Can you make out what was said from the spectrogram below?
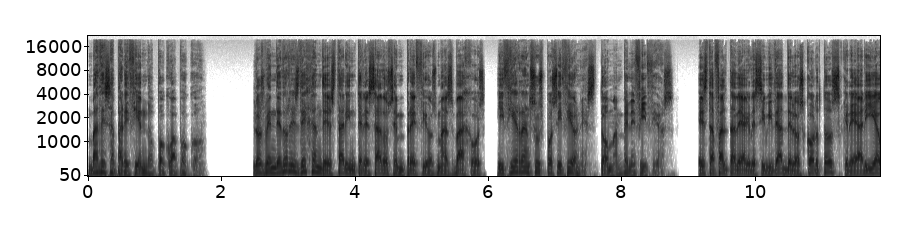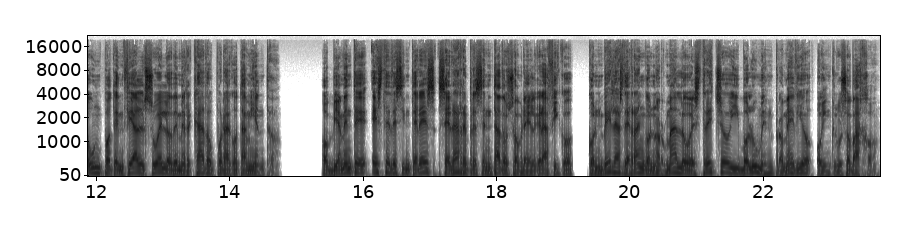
va desapareciendo poco a poco. Los vendedores dejan de estar interesados en precios más bajos y cierran sus posiciones, toman beneficios. Esta falta de agresividad de los cortos crearía un potencial suelo de mercado por agotamiento. Obviamente, este desinterés será representado sobre el gráfico con velas de rango normal o estrecho y volumen promedio o incluso bajo.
